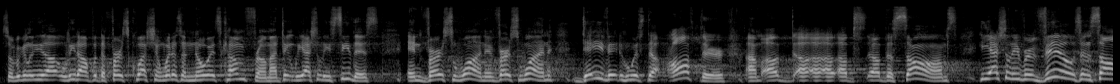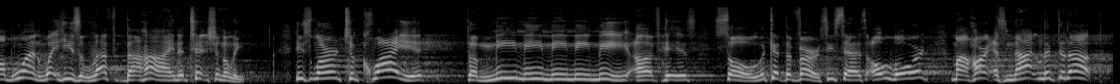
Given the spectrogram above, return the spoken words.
So we're going to lead off, with the first question Where does the noise come from? I think we actually see this in verse 1. In verse 1, David, who is the author um, of, uh, of, of the Psalms, he actually reveals in Psalm 1 what he's left behind intentionally. He's learned to quiet the me, me, me, me, me of his soul. Look at the verse. He says, Oh Lord, my heart is not lifted up.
